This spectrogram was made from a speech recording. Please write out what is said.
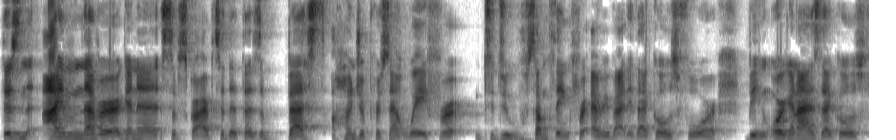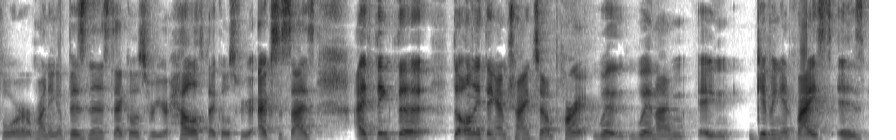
there's I'm never gonna subscribe to that there's a best 100% way for to do something for everybody. That goes for being organized, that goes for running a business, that goes for your health, that goes for your exercise. I think the the only thing I'm trying to impart when when I'm eh, giving advice is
